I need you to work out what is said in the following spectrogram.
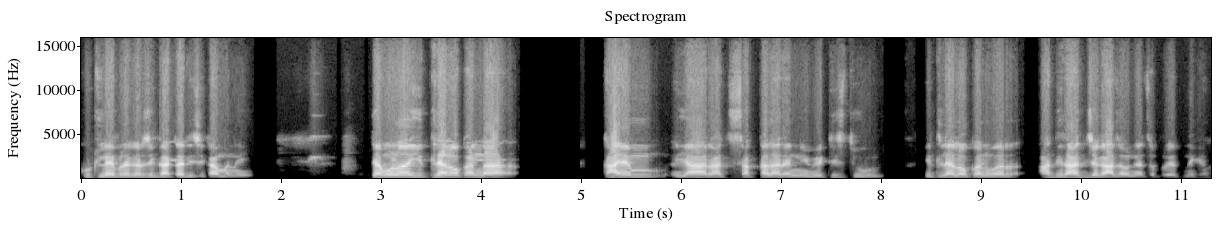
कुठल्याही प्रकारची गटारीची कामं नाही. त्यामुळं इथल्या लोकांना कायम या राज सत्ताधाऱ्यांनी वेठीस ठेवून इथल्या लोकांवर अधिराज्य गाजवण्याचा प्रयत्न केला.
